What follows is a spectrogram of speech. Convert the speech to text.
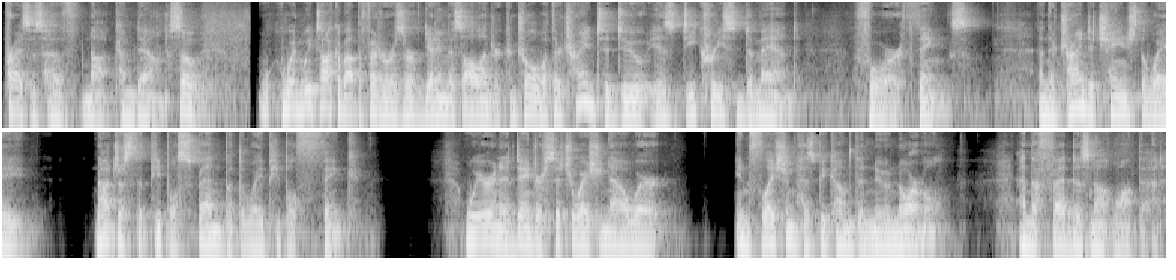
prices have not come down. So when we talk about the Federal Reserve getting this all under control, what they're trying to do is decrease demand for things. And they're trying to change the way not just that people spend, but the way people think. We're in a dangerous situation now where inflation has become the new normal, and the Fed does not want that.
